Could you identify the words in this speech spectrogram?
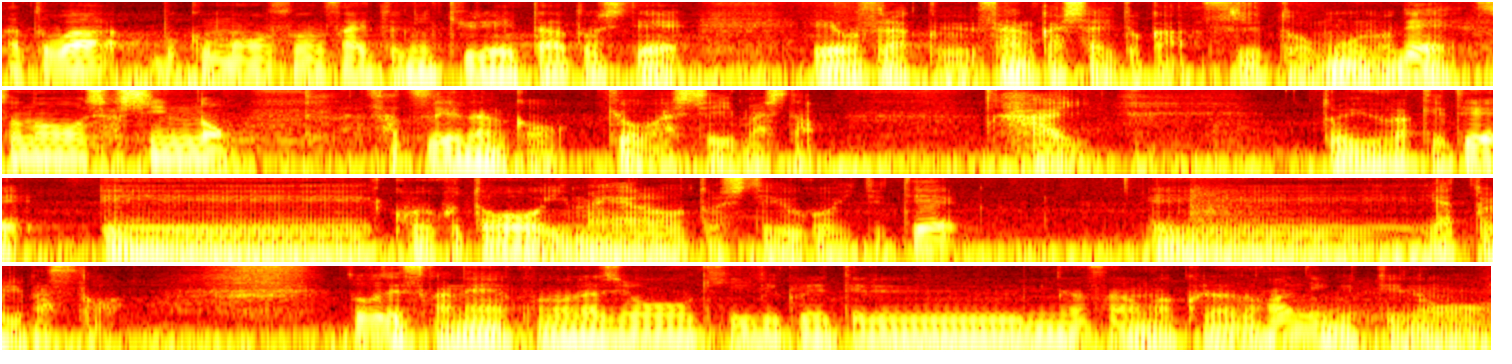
あとは僕もそのサイトにキュレーターとして、えー、おそらく参加したりとかすると思うので、その写真の撮影なんかを今日はしていました。はい。というわけで、えー、こういうことを今やろうとして動いてて、えー、やっておりますと。どうですかね？このラジオを聴いてくれてる皆さんはクラウドファンディングっていうのを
